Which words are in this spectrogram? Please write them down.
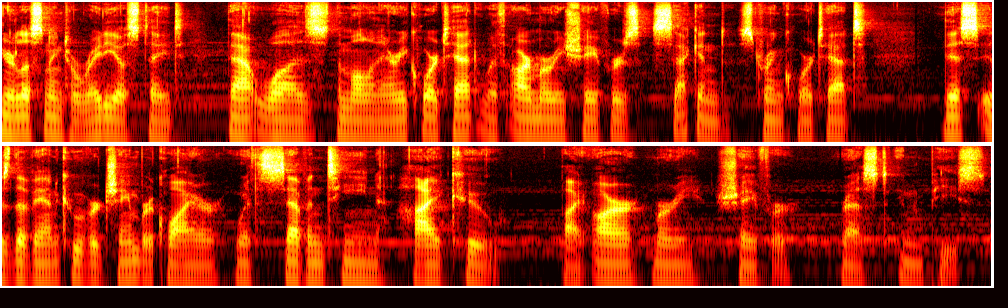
You're listening to Radio State. That was the Molinari Quartet with R. Murray Schafer's second string quartet. This is the Vancouver Chamber Choir with 17 Haiku by R. Murray Schafer. Rest in peace.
